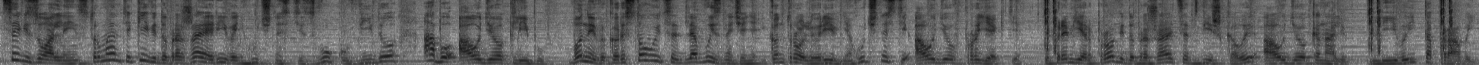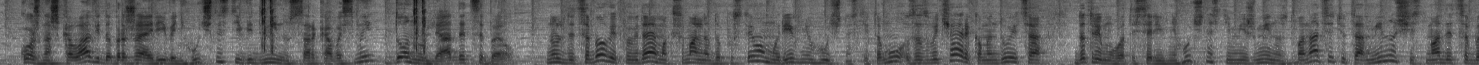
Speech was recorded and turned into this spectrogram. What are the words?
Це візуальний інструмент, який відображає рівень гучності звуку відео або аудіокліпу. Вони використовуються для визначення і контролю рівня гучності аудіо в проєкті. У Premiere Pro відображаються дві шкали аудіоканалів лівий та правий. Кожна шкала відображає рівень гучності від мінус 48 до 0 дБ. 0 дБ відповідає максимально допустимому рівню гучності, тому зазвичай рекомендується дотримуватися рівня гучності між мінус 12 та мінус 6 дБ,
